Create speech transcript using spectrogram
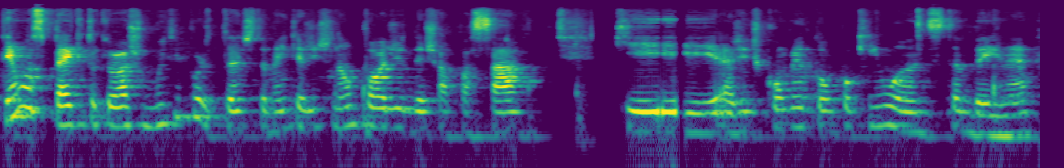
tem um aspecto que eu acho muito importante também, que a gente não pode deixar passar, que a gente comentou um pouquinho antes também, né?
